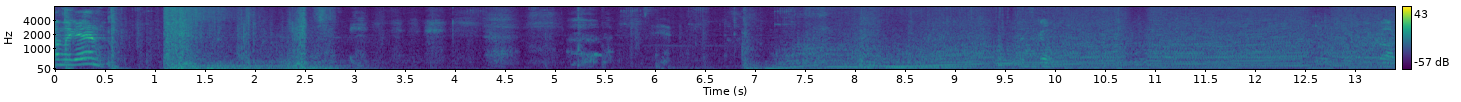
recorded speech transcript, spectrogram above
Come again. Let's go. Car.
